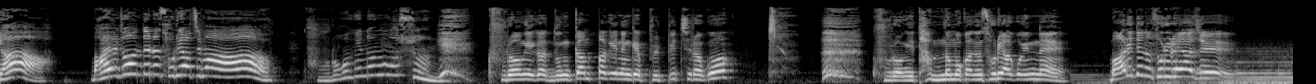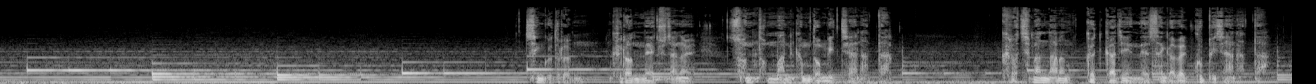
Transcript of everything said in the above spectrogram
야, 말도 안 되는 소리 하지 마. 구렁이는 무슨? 구렁이가 눈 깜빡이는 게 불빛이라고? 참, 구렁이 담 넘어가는 소리 하고 있네. 말이 되는 소리를 해야지. 친구들은 그런 내 주장을 손톱만큼도 믿지 않았다. 그렇지만 나는 끝까지 내 생각을 굽히지 않았다.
